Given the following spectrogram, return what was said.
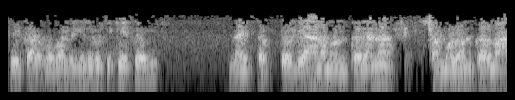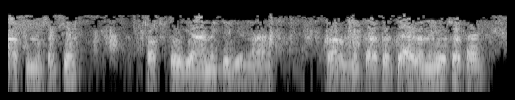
फिर कर्मबंध की निवृत्ति कैसे होगी नहीं तत्व ज्ञान मंत्र है ना समूलम कर्म आत्म सत्य तत्व ज्ञान के बिना कर्म का तो त्याग नहीं हो सकता है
